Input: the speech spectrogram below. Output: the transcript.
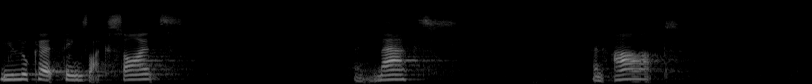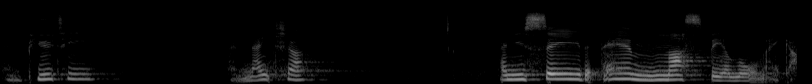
you look at things like science and maths and art and beauty and nature. And you see that there must be a lawmaker.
